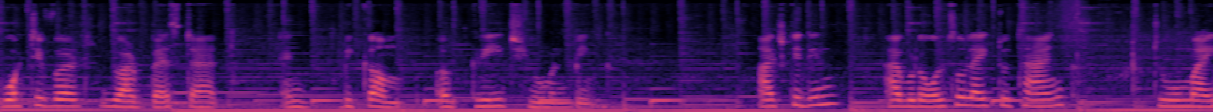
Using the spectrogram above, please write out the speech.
whatever you are best at, and become a great human being. आज के दिन I would also like to thank to my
